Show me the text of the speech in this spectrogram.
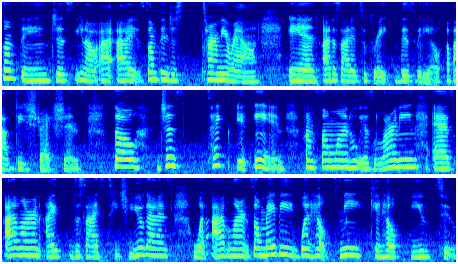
something just, you know, I, I something just turned me around and I decided to create this video about distractions. So just take it in from someone who is learning as I learn. I decide to teach you guys what I've learned. So maybe what helps me can help you too.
